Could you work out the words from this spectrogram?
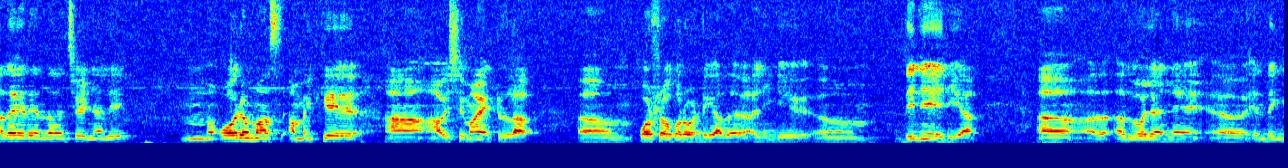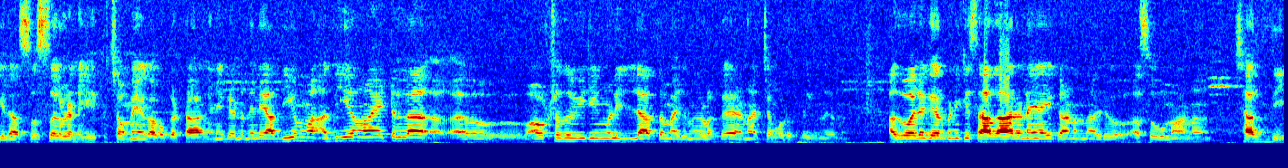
അതായത് എന്താണെന്ന് വെച്ച് കഴിഞ്ഞാൽ ഓരോ മാസം അമ്മയ്ക്ക് ആവശ്യമായിട്ടുള്ള പോഷകക്കുറവുണ്ടി. അത് അല്ലെങ്കിൽ ദിനേരിയ അതുപോലെ തന്നെ എന്തെങ്കിലും അസ്വസ്ഥതകളുണ്ടെങ്കിൽ ചുമയോ കഫക്കെട്ട അങ്ങനെയൊക്കെ ഉണ്ടെന്നുണ്ടെങ്കിൽ അധികം അധികമായിട്ടുള്ള ഔഷധ വീര്യങ്ങളില്ലാത്ത മരുന്നുകളൊക്കെയാണ് അച്ഛൻ കൊടുത്തിരിക്കുന്നത്. അതുപോലെ ഗർഭിണിക്ക് സാധാരണയായി കാണുന്ന ഒരു അസുഖമാണ് ഛർദി.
